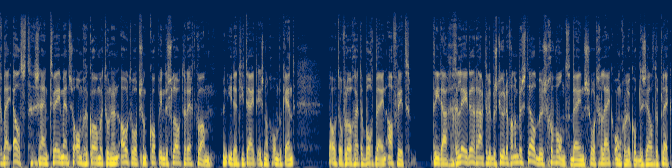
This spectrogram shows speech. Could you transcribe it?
A325 bij Elst zijn twee mensen omgekomen... toen hun auto op zijn kop in de sloot terecht kwam. Hun identiteit is nog onbekend. De auto vloog uit de bocht bij een afrit. Drie dagen geleden raakte de bestuurder van een bestelbus gewond... bij een soortgelijk ongeluk op dezelfde plek.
